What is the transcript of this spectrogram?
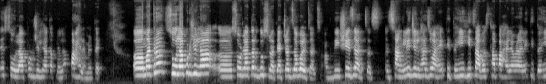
ते सोलापूर जिल्ह्यात आपल्याला पाहायला मिळत आहेत मात्र सोलापूर जिल्हा सोडला तर दुसरा त्याच्या जवळचाच अगदी शेजारचाच. सांगली जिल्हा जो आहे तिथंही हीच अवस्था पाहायला मिळाली. तिथंही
